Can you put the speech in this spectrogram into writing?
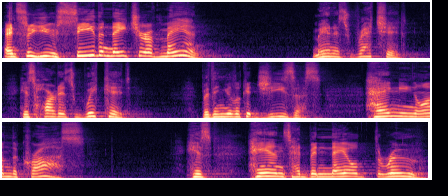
And so you see the nature of man Man is wretched, his heart is wicked. But then you look at Jesus hanging on the cross. His hands had been nailed through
